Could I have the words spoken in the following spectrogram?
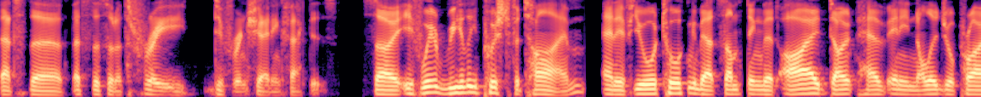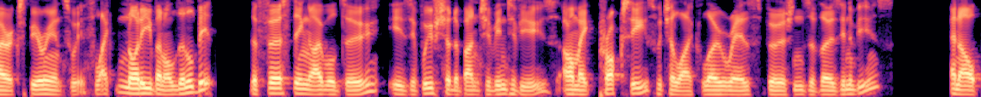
That's the that's the sort of three differentiating factors. So if we're really pushed for time, and if you're talking about something that I don't have any knowledge or prior experience with, like not even a little bit, the first thing I will do is if we've shot a bunch of interviews, I'll make proxies, which are like low res versions of those interviews and I'll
